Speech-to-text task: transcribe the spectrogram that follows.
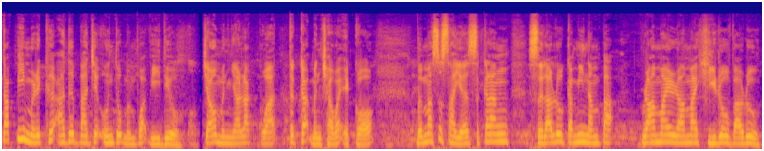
tapi mereka ada bajet untuk membuat video. Jauh menyalak kuat, tegak mencawai ekor. Bermaksud saya, sekarang selalu kami nampak ramai-ramai hero baru.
